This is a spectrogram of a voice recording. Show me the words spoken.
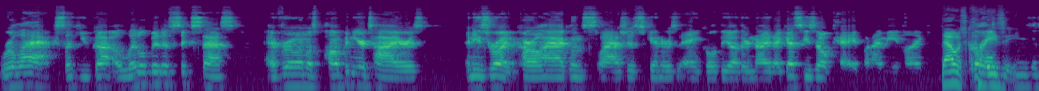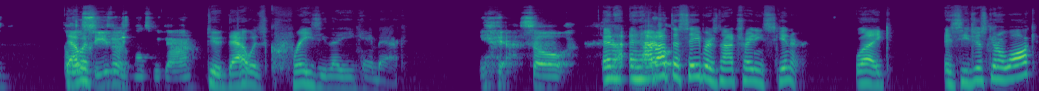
relax. Like you got a little bit of success. Everyone was pumping your tires. And he's right. Carl Hagelin slashes Skinner's ankle the other night. I guess he's okay, but I mean, like That was crazy, the That whole was- season was meant to be gone. dude. That was crazy that he came back. Yeah. So And and how about the Sabres not trading Skinner? Like, is he just gonna walk?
